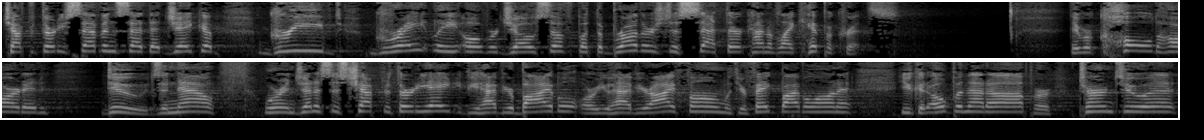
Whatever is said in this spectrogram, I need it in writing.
Chapter 37 said that Jacob grieved greatly over Joseph, but the brothers just sat there kind of like hypocrites. They were cold hearted dudes. And now we're in Genesis chapter 38. If you have your Bible or you have your iPhone with your fake Bible on it, you could open that up or turn to it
